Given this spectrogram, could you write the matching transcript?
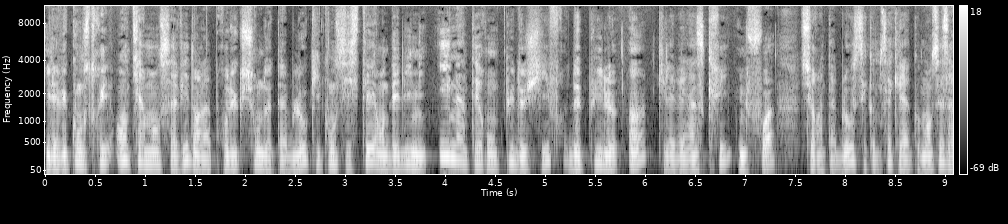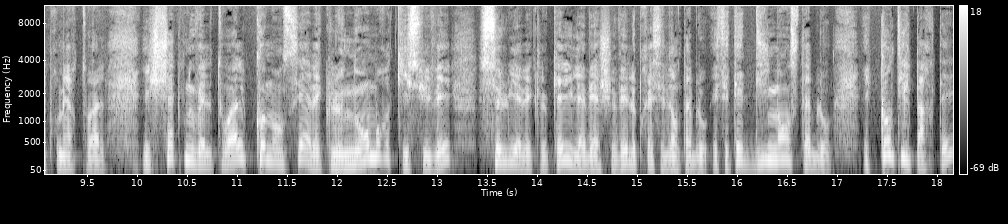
Il avait construit entièrement sa vie dans la production de tableaux qui consistaient en des lignes ininterrompues de chiffres depuis le 1 qu'il avait inscrit une fois sur un tableau. C'est comme ça qu'il a commencé sa première toile. Et chaque nouvelle toile commençait avec le nombre qui suivait celui avec lequel il avait achevé le précédent tableau. Et c'était d'immenses tableaux. Et quand il partait,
